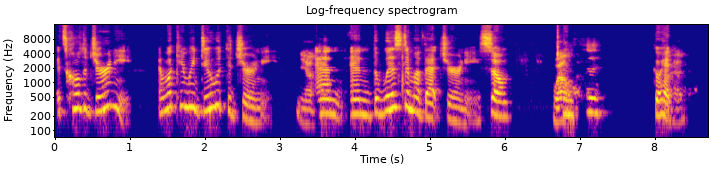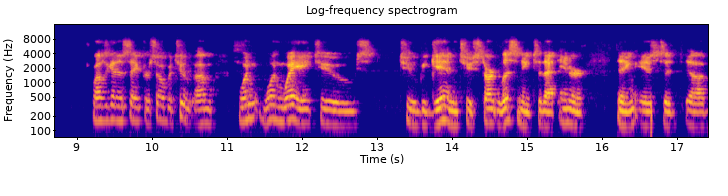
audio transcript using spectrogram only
it's called a journey and what can we do with the journey Yeah. and and the wisdom of that journey so Well, and the- go ahead Well, I was going to say for Soba too. Um, one one way to to begin to start listening to that inner thing is to uh,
